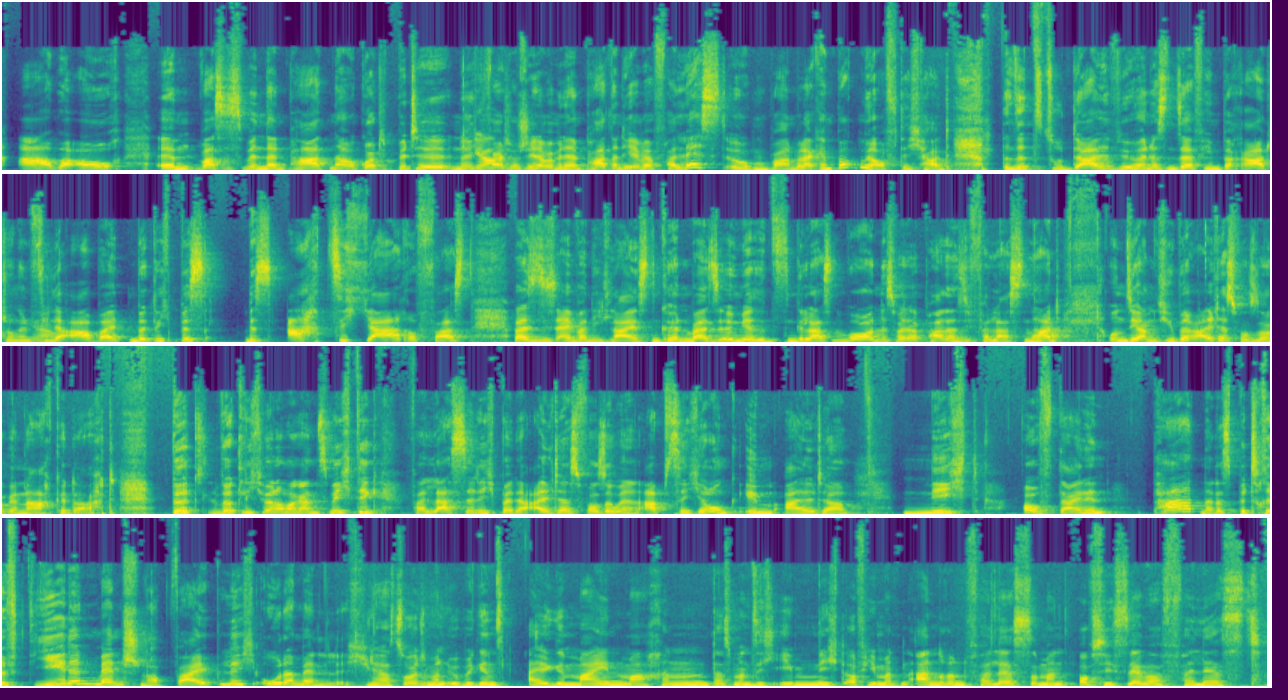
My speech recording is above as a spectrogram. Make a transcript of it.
Aber auch, ähm, was ist, wenn dein Partner, oh Gott, bitte nicht Ja. falsch verstehen, aber wenn dein Partner dich einfach verlässt irgendwann, weil er keinen Bock mehr auf dich hat, dann sitzt du da, wir hören das in sehr vielen Beratungen, Ja. viele arbeiten wirklich bis bis 80 Jahre fast, weil sie es einfach nicht leisten können, weil sie irgendwie sitzen gelassen worden ist, weil der Partner sie verlassen hat und sie haben nicht über ihre Altersvorsorge nachgedacht. Wird wirklich nochmal ganz wichtig, verlasse dich bei der Altersvorsorge, bei der Absicherung im Alter nicht auf deinen Partner. Das betrifft jeden Menschen, ob weiblich oder männlich. Ja, das sollte man übrigens allgemein machen, dass man sich eben nicht auf jemanden anderen verlässt, sondern auf sich selber verlässt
